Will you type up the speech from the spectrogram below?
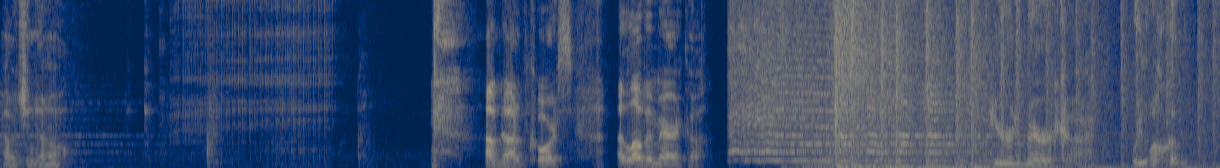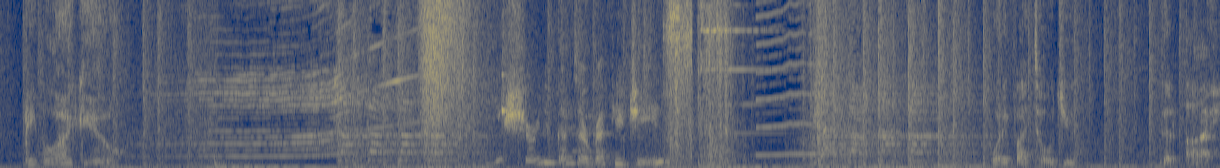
How would you know? I'm not, of course. I love America. Here in America, we welcome people like you. Are you sure you guys are refugees? What if I told you that I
